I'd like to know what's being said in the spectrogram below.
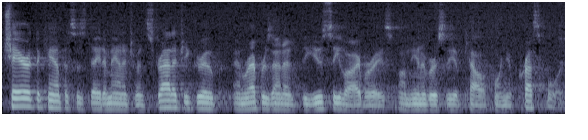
chaired the campus's data management strategy group, and represented the UC libraries on the University of California Press Board.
